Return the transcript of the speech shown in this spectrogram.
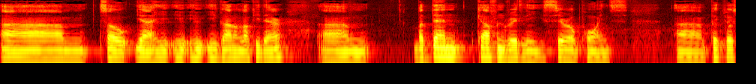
Um, so yeah, he, he he got unlucky there. Um, but then Calvin Ridley, zero points. Uh, Pittsburgh,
